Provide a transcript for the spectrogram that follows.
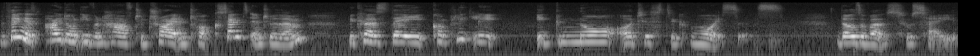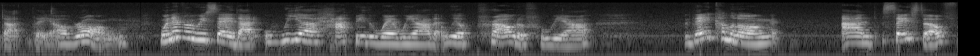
The thing is, I don't even have to try and talk sense into them because they completely ignore autistic voices. Those of us who say that they are wrong. Whenever we say that we are happy the way we are, that we are proud of who we are, they come along and say stuff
